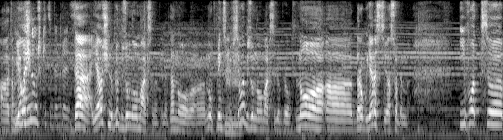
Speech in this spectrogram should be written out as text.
а, там Ну, я очень... тебе нравятся. Да, я очень люблю Безумного Макса, например, да, нового. Ну, в принципе, Мгм. всего Безумного Макса люблю, но а, Дорогу ярости особенно. И вот э,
